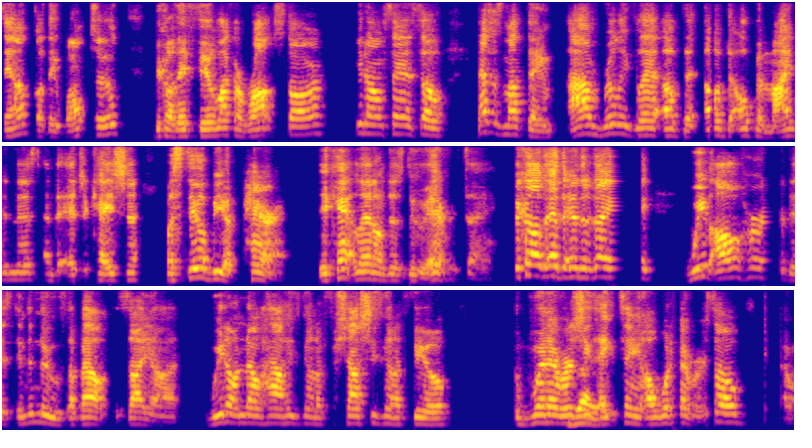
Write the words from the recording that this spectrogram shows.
them because they want to, because they feel like a rock star? You know what I'm saying? So that's just my thing. I'm really glad of the of the open mindedness and the education, but still be a parent. You can't let them just do everything because at the end of the day, we've all heard this in the news about Zion. We don't know how he's gonna how she's gonna feel whenever Zion. she's 18 or whatever. So, you know,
